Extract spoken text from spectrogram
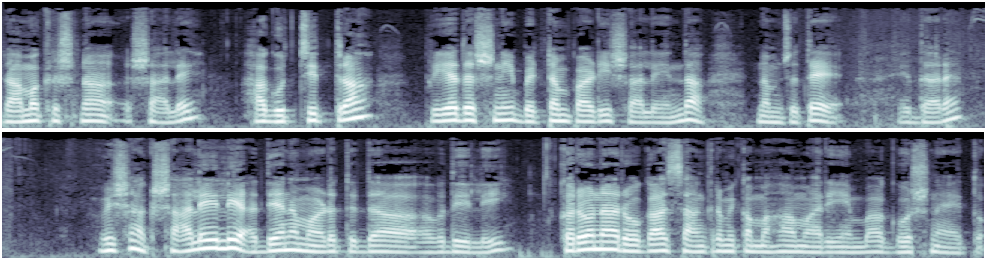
Ramakrishna ಶಾಲೆ ಹಾಗೂ ಚಿತ್ರ ಪ್ರಿಯದರ್ಶಿನಿ ಬೆಟ್ಟಂಪಾಡಿ ಶಾಲೆಯಿಂದ ನಮ್ಮ ಜೊತೆ ಇದ್ದಾರೆ. ವಿಶಾಖ್, ಶಾಲೆಯಲ್ಲಿ ಅಧ್ಯಯನ ಮಾಡುತ್ತಿದ್ದ ಅವಧಿಯಲ್ಲಿ ಕೊರೋನಾ ರೋಗ ಸಾಂಕ್ರಾಮಿಕ ಮಹಾಮಾರಿ ಎಂಬ ಘೋಷಣೆ ಆಯಿತು.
